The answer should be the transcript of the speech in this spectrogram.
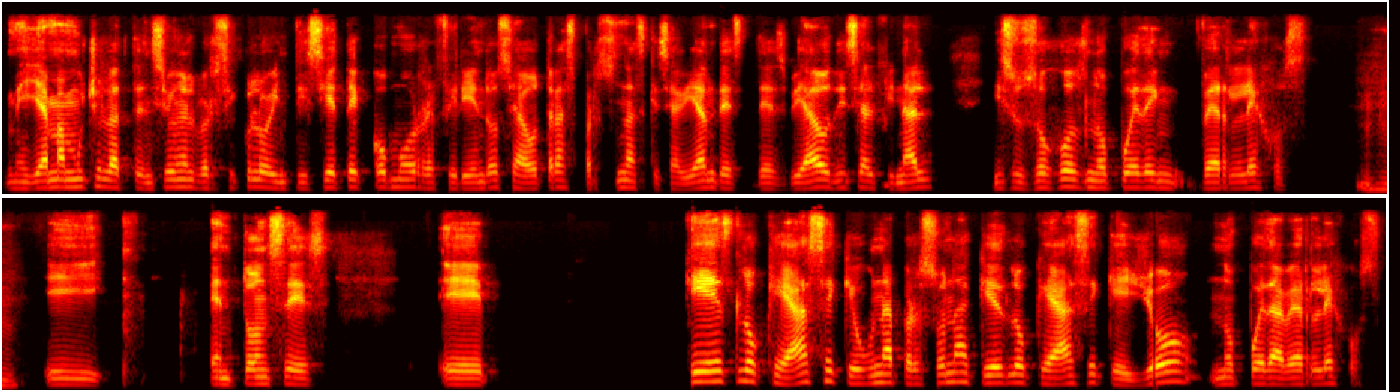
me llama mucho la atención el versículo 27, como refiriéndose a otras personas que se habían desviado, dice al final, y sus ojos no pueden ver lejos. Y entonces, eh, ¿qué es lo que hace que una persona, qué es lo que hace que yo no pueda ver lejos?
